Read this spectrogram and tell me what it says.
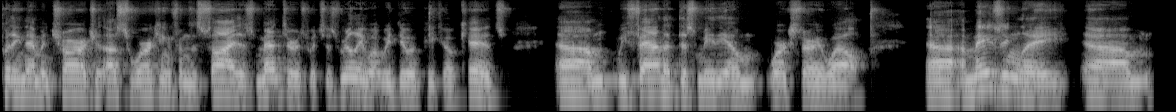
putting them in charge and us working from the side as mentors, which is really what we do at Pico Kids, um, we found that this medium works very well. Uh, amazingly, um,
